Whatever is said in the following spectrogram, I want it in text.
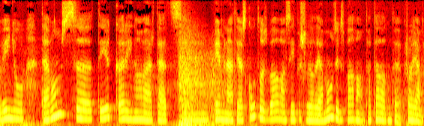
viņu devums tiek arī novērtēts pieminētajās kultūras balvās, īpaši lielajā mūzikas balvā un tā tālāk un tā joprojām.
